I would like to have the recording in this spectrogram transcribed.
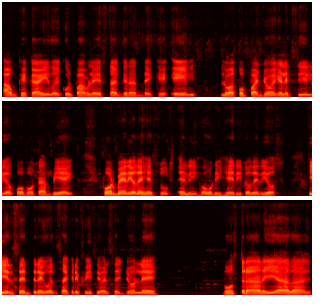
aunque caído y culpable, es tan grande que él lo acompañó en el exilio, como también por medio de Jesús, el Hijo unigénito de Dios, quien se entregó en sacrificio. El Señor le mostraría a Adán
